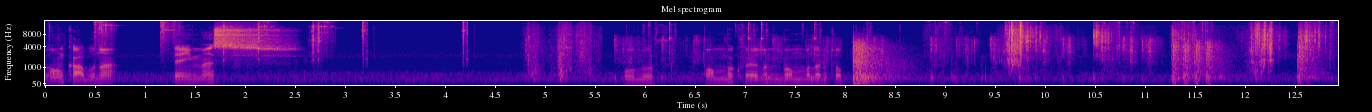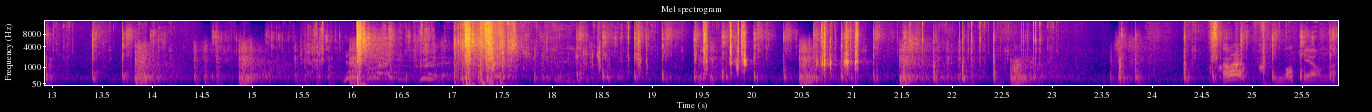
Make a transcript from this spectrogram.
10k buna değmez. Olur. Bomba koyalım, bombaları toplayalım. Ama bot ya onlar.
